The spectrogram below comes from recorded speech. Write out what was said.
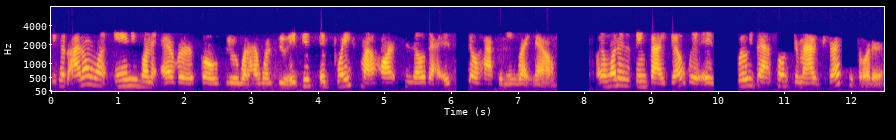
because I don't want anyone to ever go through what I went through. It just, it breaks my heart to know that it's still happening right now. And one of the things I dealt with is really bad post-traumatic stress disorder.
